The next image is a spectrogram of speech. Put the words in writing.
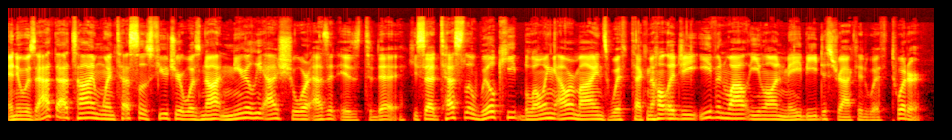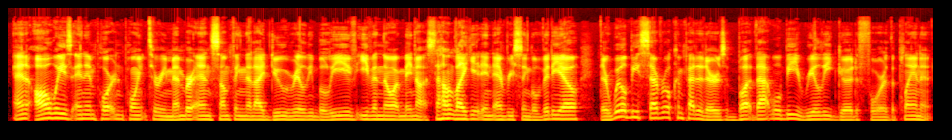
And it was at that time when Tesla's future was not nearly as sure as it is today. He said Tesla will keep blowing our minds with technology even while Elon may be distracted with Twitter. And always an important point to remember, and something that I do really believe, even though it may not sound like it in every single video, there will be several competitors, but that will be really good for the planet.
